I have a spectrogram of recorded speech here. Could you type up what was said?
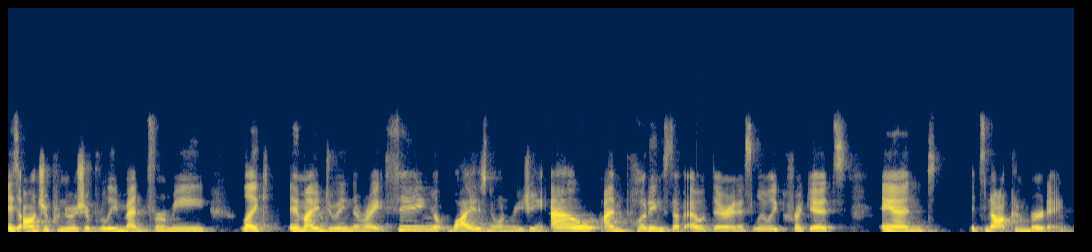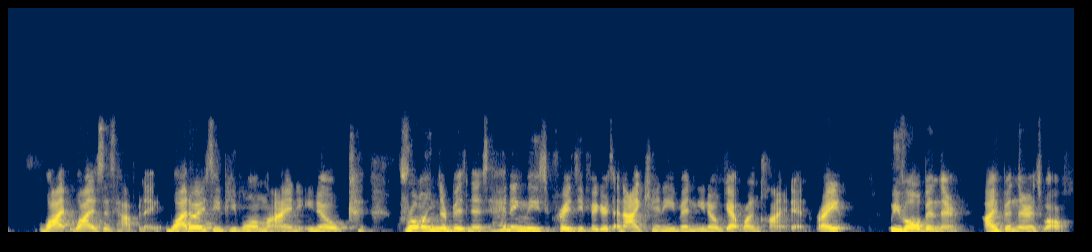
Is entrepreneurship really meant for me? Like, am I doing the right thing? Why is no one reaching out? I'm putting stuff out there and it's literally crickets and it's not converting. Why, why is this happening? Why do I see people online, you know, growing their business, hitting these crazy figures, and I can't even, you know, get one client in, right? We've all been there. I've been there as well.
